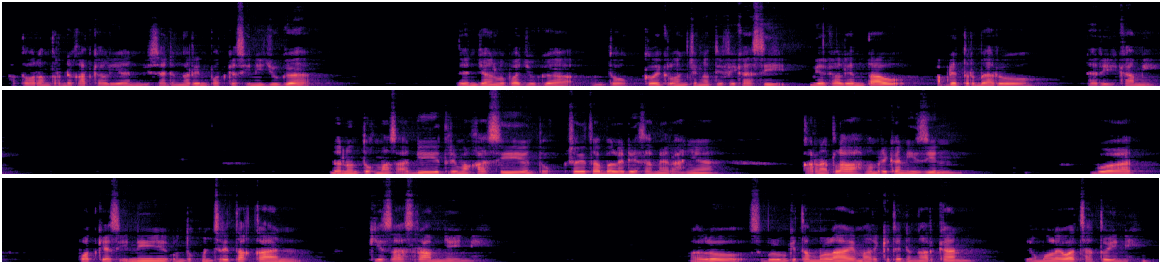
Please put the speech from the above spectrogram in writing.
atau orang terdekat kalian bisa dengerin podcast ini juga dan jangan lupa juga untuk klik lonceng notifikasi biar kalian tahu update terbaru dari kami. Dan untuk Mas Adi, terima kasih untuk cerita Balai Desa Merahnya karena telah memberikan izin buat podcast ini untuk menceritakan kisah seramnya ini. Lalu sebelum kita mulai, mari kita dengarkan yang mau lewat satu ini.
